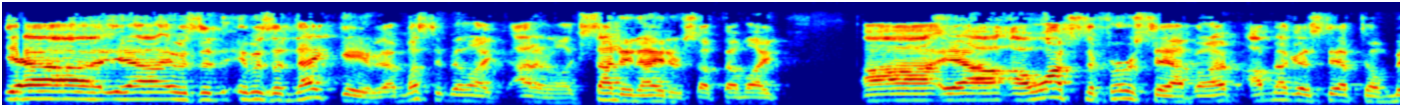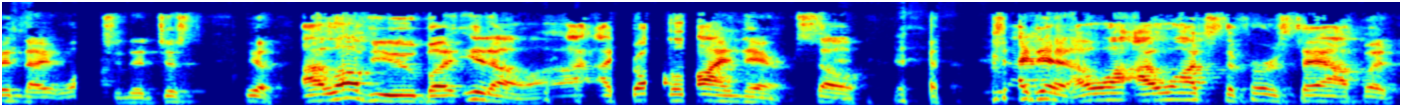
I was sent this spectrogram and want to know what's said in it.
Yeah, yeah, it was a it was a night game. That must have been like I don't know, like Sunday night or something. I'm like, uh yeah, I watched the first half, but I, I'm not to stay up till midnight watching it. Just you know, I love you, but you know, I, I draw the line there. So I did. I wa- I watched the first half, but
